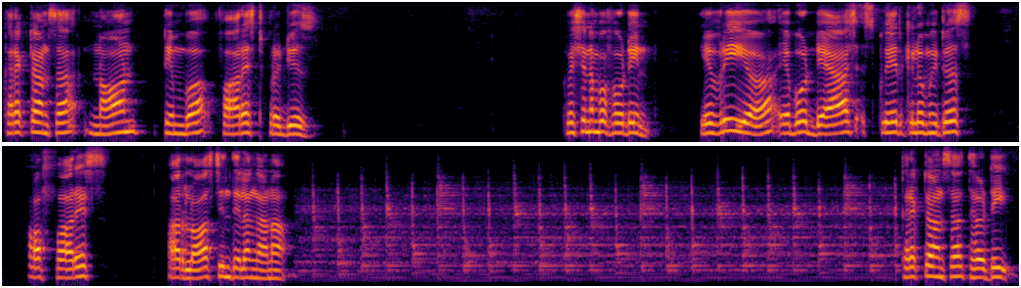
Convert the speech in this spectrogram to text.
Correct answer non-timber forest produce. Question number 14. Every year about dash square kilometers of forests are lost in Telangana. Correct answer 30.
